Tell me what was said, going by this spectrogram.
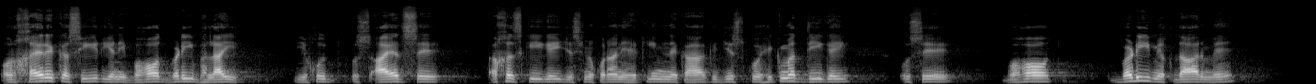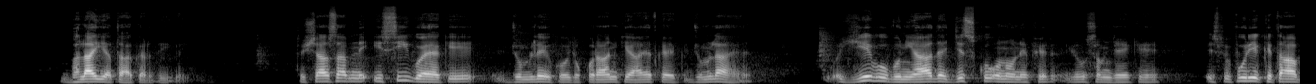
اور خیر کثیر یعنی بہت بڑی بھلائی، یہ خود اس آیت سے اخذ کی گئی جس میں قرآن حکیم نے کہا کہ جس کو حکمت دی گئی اسے بہت بڑی مقدار میں بھلائی عطا کر دی گئی۔ تو شاہ صاحب نے اسی گویا کے جملے کو، جو قرآن کی آیت کا ایک جملہ ہے، یہ وہ بنیاد ہے جس کو انہوں نے پھر یوں سمجھیں کہ اس پہ پوری کتاب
